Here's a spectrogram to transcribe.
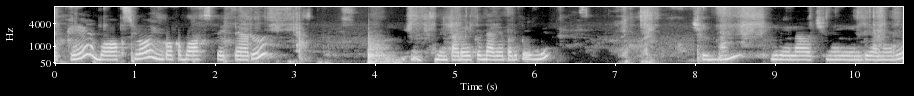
ఓకే బాక్స్లో ఇంకొక బాక్స్ పెట్టారు. నేను పడేయకుండా అదే పడిపోయింది. చూద్దాం ఇవి ఎలా వచ్చినాయి ఏంటి అనేది.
